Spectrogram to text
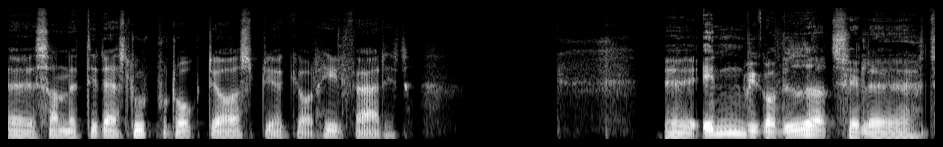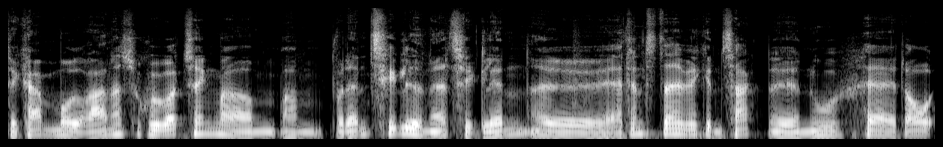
øh, sådan at det der slutprodukt, det også bliver gjort helt færdigt. Øh, inden vi går videre til, øh, til kampen mod Randers, så kunne jeg godt tænke mig om, om hvordan tilliden er til Glenn. Øh, er den stadigvæk intakt øh, nu her et år,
